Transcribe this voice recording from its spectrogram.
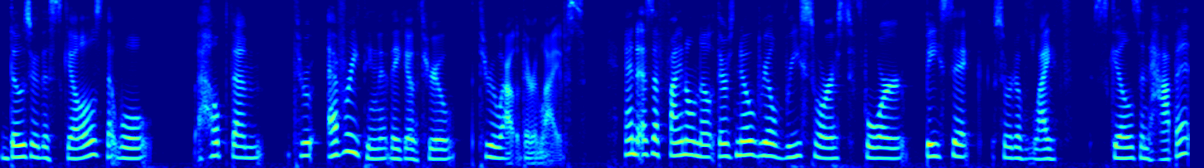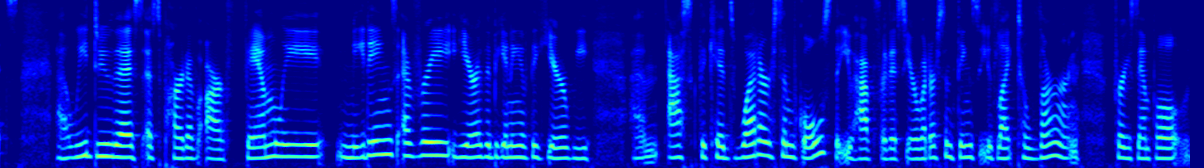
Those are the skills that will help them through everything that they go through throughout their lives. And as a final note, there's no real resource for basic sort of life skills and habits. Uh, we do this as part of our family meetings every year. At the beginning of the year, we um, ask the kids, What are some goals that you have for this year? What are some things that you'd like to learn? For example,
